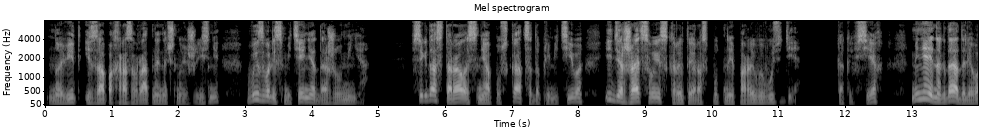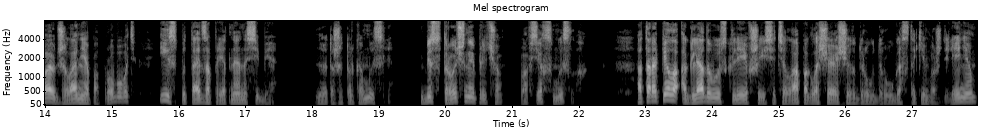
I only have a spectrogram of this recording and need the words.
но вид и запах развратной ночной жизни вызвали смятение даже у меня. Всегда старалась не опускаться до примитива и держать свои скрытые распутные порывы в узде. Как и всех, меня иногда одолевают желания попробовать и испытать запретное на себе. Но это же только мысли. Бесстрочные причем, во всех смыслах. Оторопело оглядываю склеившиеся тела, поглощающих друг друга с таким вожделением,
